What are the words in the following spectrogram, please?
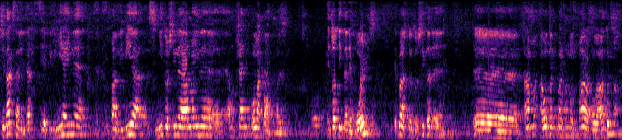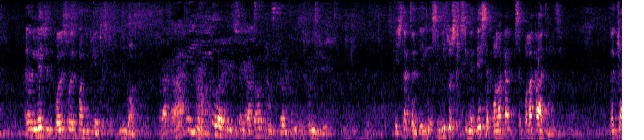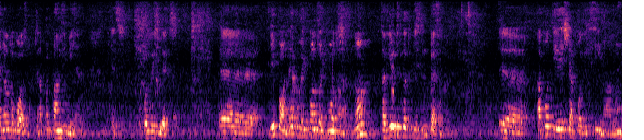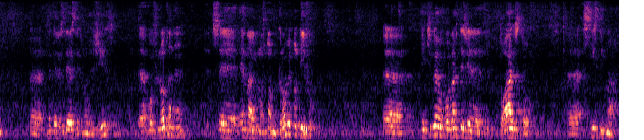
κοιτάξτε αν η επιδημία είναι, η πανδημία συνήθως είναι άμα, είναι άμα πιάνει πολλά κράτη μαζί. Ε, τότε ήταν πόλεις, εν πάση περιπτώσει ήταν, ε, άμα, όταν υπάρχουν όμως πάρα πολλά άτομα, ε, λέγεται πολλές φορές πανδημία και αυτό. Λοιπόν. Τα κράτη είναι το 100% τους συντονικού πληθυσμού της γη. Κοιτάξτε, συνήθως συμμετέχει σε πολλά, σε πολλά κράτη μαζί. Δηλαδή πιάνει όλο τον κόσμο. Και να πούμε πανδημία. Έτσι, όπως λέγεται έτσι. Ε, λοιπόν, έχουμε λοιπόν το λοιμό των Αθηνών. Τα δύο τρίτα του πληθυσμού πέθαναν. Ε, από ό,τι έχει αποδειχθεί μάλλον, ε, με τελευταίες τεχνολογίες, ε, οφειλόταν σε ένα γνωστό μικρόβιο, τον τύφο. Ε, εκεί βέβαια μπορεί να φτιάξει το άριστο ε, σύστημα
